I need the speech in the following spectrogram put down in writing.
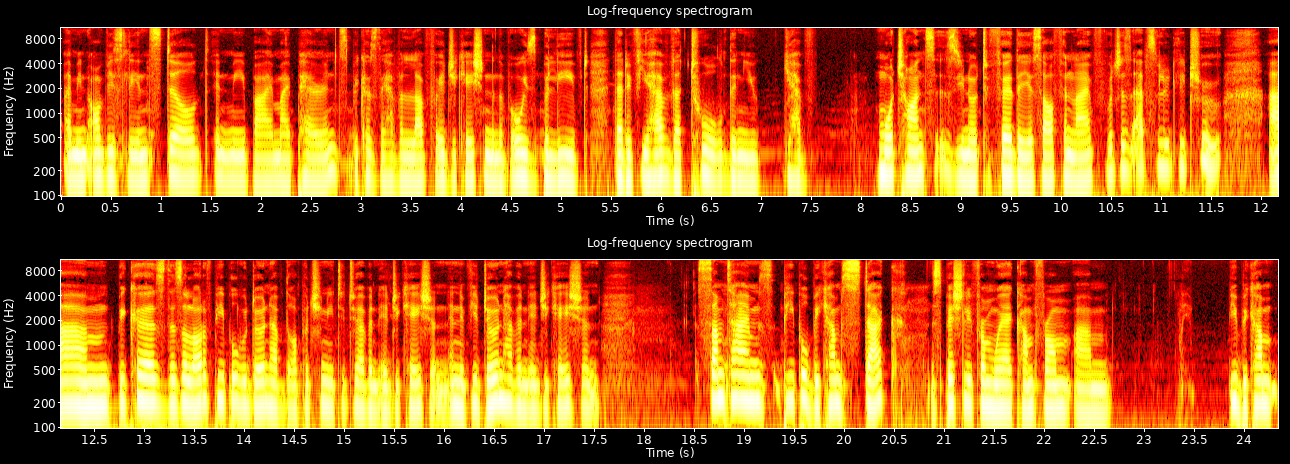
I mean, obviously instilled in me by my parents because they have a love for education and they've always believed that if you have that tool, then you, you have more chances, you know, to further yourself in life, which is absolutely true. Um, because there's a lot of people who don't have the opportunity to have an education. And if you don't have an education, sometimes people become stuck, especially from where I come from. Um, you become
